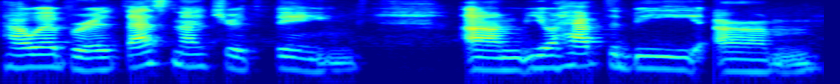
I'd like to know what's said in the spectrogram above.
However, if that's not your thing, um you'll have to be um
